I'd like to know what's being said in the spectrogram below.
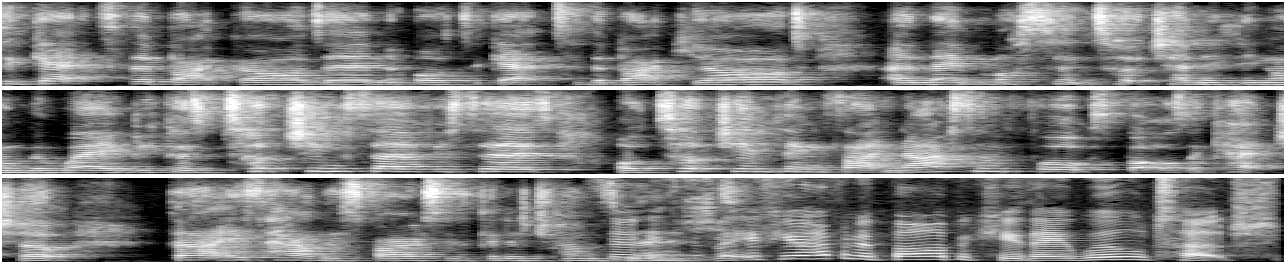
to get to the back garden or to get to the backyard and they mustn't touch anything on the way because touching surfaces or touching things like knives and forks bottles of ketchup that is how this virus is going to transmit. So, but if you're having a barbecue they will touch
